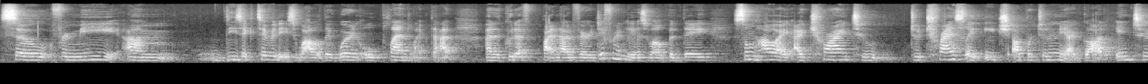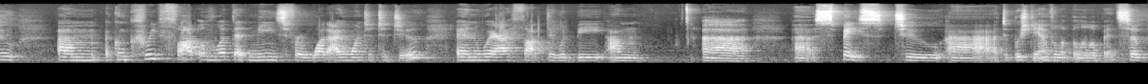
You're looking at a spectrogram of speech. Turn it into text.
So for me, um, these activities, while they weren't all planned like that, and it could have panned out very differently as well, but they somehow I, I tried to to translate each opportunity I got into um, a concrete thought of what that means for what I wanted to do and where I thought there would be. Um, uh, uh, space to uh, to push the envelope a little bit. So,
